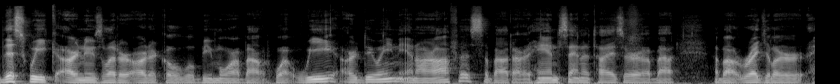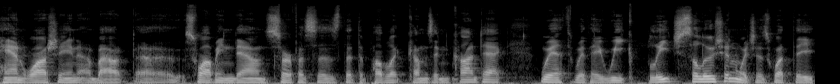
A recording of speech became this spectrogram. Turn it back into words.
this week, our newsletter article will be more about what we are doing in our office, about our hand sanitizer, about about regular hand washing, about uh, swabbing down surfaces that the public comes in contact with, with a weak bleach solution, which is what the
